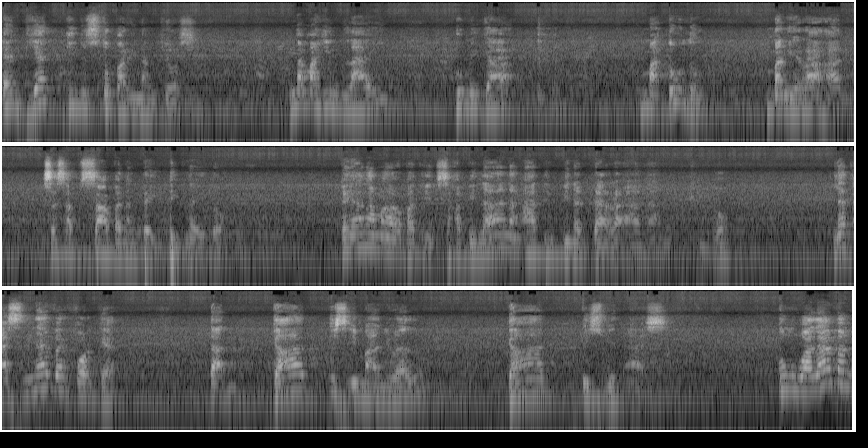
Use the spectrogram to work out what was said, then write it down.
And yet, ginusto pa rin ng Diyos na mahimlay, humiga, matulog, manirahan sa sabsaban ng daigdig na ito. Kaya nga mga kapatid, sa kabila ng ating pinagdaraanan, no, let us never forget that God is Emmanuel, God is with us. Kung wala mang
